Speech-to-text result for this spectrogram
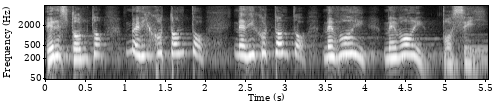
eres tonto, me dijo tonto, me dijo tonto, me voy, me voy. Pues sí.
